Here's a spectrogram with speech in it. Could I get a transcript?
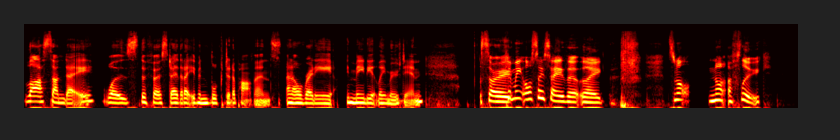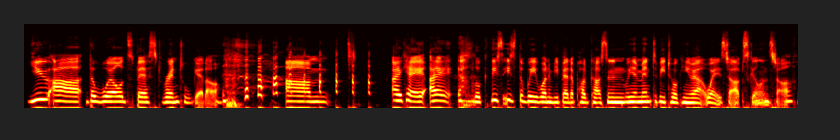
last Sunday was the first day that I even looked at apartments and already immediately moved in. So Can we also say that like pff, it's not not a fluke? You are the world's best rental getter. um okay, I look, this is the We Want to Be Better podcast and we are meant to be talking about ways to upskill and stuff.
